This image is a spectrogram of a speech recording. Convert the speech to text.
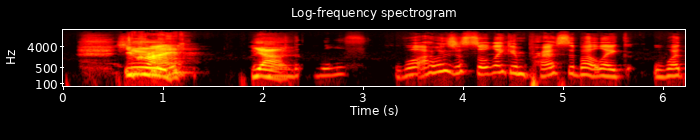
You Dude. cried? yeah. More in the feels. Well, I was just so like impressed about like what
